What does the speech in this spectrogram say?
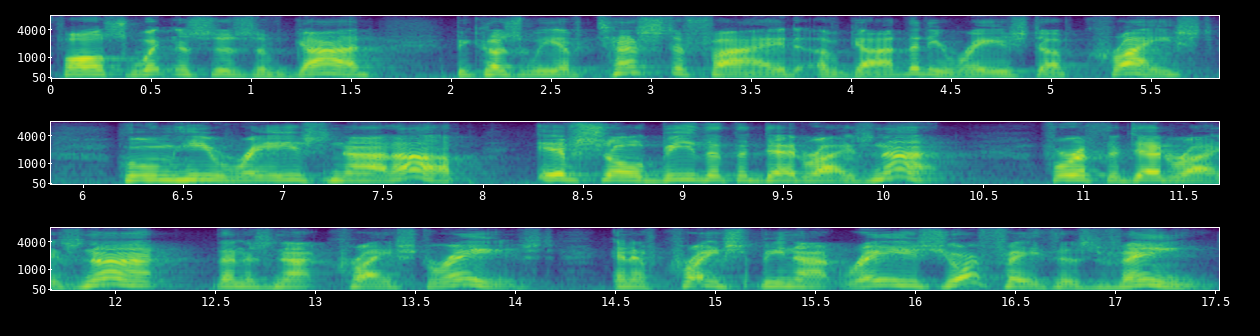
false witnesses of God because we have testified of God that he raised up Christ, whom he raised not up, if so be that the dead rise not. For if the dead rise not, then is not Christ raised. And if Christ be not raised, your faith is vain.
